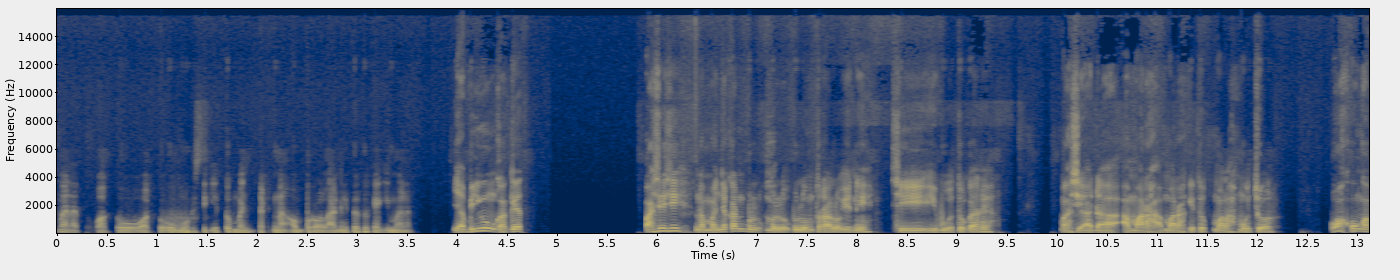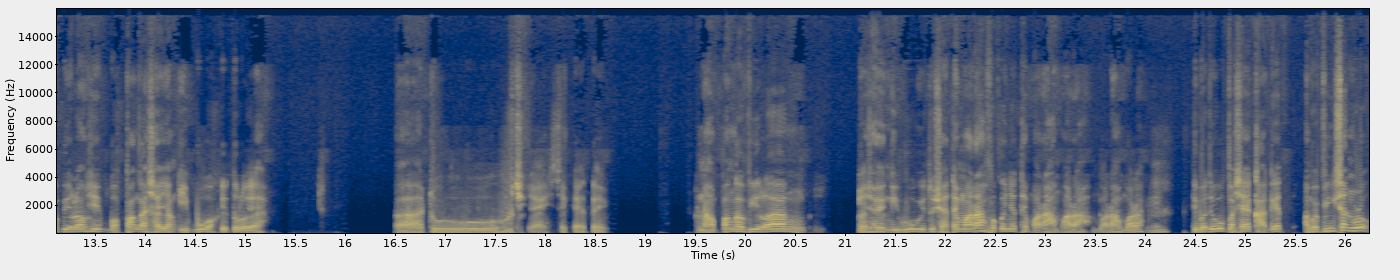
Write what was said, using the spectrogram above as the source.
gimana tuh waktu waktu umur segitu mencerna obrolan itu tuh kayak gimana? Ya bingung kaget. Pasti sih namanya kan belum belum belum terlalu ini si ibu tuh kan ya. Masih ada amarah-amarah gitu malah muncul. Wah kok nggak bilang sih bapak nggak sayang ibu waktu itu loh ya. Aduh, cek cek teh. Kenapa nggak bilang? Nggak sayang ibu gitu? Saya teh marah pokoknya teh marah marah marah marah. Oke. Tiba-tiba pas saya kaget sampai pingsan bro.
